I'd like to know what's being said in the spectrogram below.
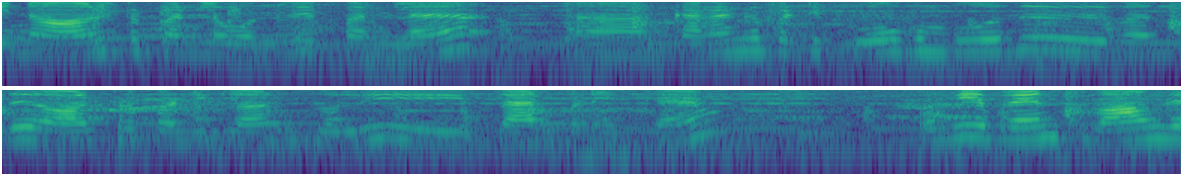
இன்னும் ஆல்ட்ரு பண்ணல ஒன்றுமே பண்ணல. கனகம்பட்டி போகும்போது வந்து ஆல்ட்ரு பண்ணிக்கலான்னு சொல்லி பிளான் பண்ணியிருக்கேன் ஓகே ஃப்ரெண்ட்ஸ் வாங்க.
